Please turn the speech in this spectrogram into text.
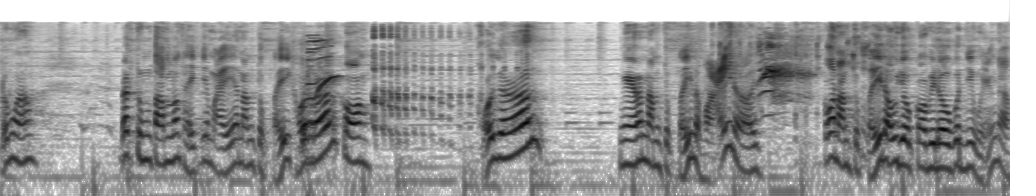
Đúng không? Đất trung tâm nó thiệt với mày á, 50 tỷ khỏi rớ con. Khỏi rớ. Nghe nó 50 tỷ là vải rồi. Có 50 tỷ đâu vô coi video của anh Duy Nguyễn đâu.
